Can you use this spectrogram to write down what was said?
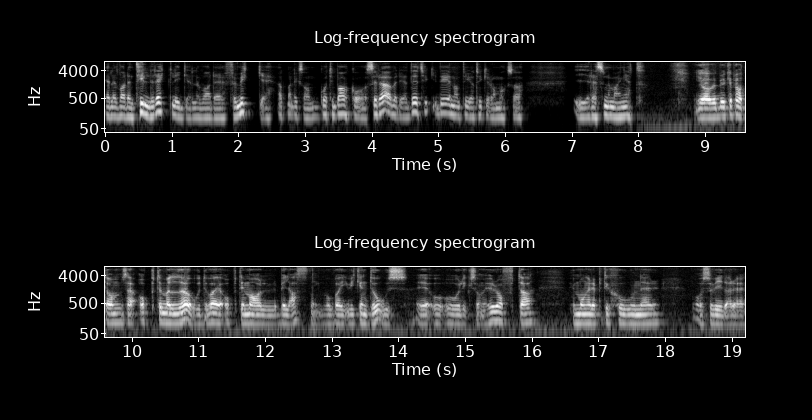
eller var den tillräcklig eller var det för mycket? Att man liksom går tillbaka och ser över det. Det, tycker, det är någonting jag tycker om också i resonemanget. Ja, vi brukar prata om så optimal load. Vad är optimal belastning och vad, vilken dos eh, och, och liksom hur ofta, hur många repetitioner och så vidare.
